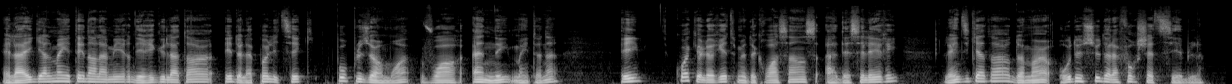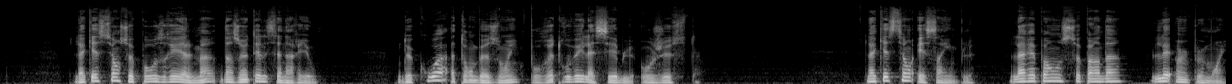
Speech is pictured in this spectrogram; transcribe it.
Elle a également été dans la mire des régulateurs et de la politique pour plusieurs mois, voire années maintenant, et, quoique le rythme de croissance a décéléré, l'indicateur demeure au-dessus de la fourchette cible. La question se pose réellement dans un tel scénario. De quoi a-t-on besoin pour retrouver la cible au juste? La question est simple. La réponse, cependant, l'est un peu moins.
